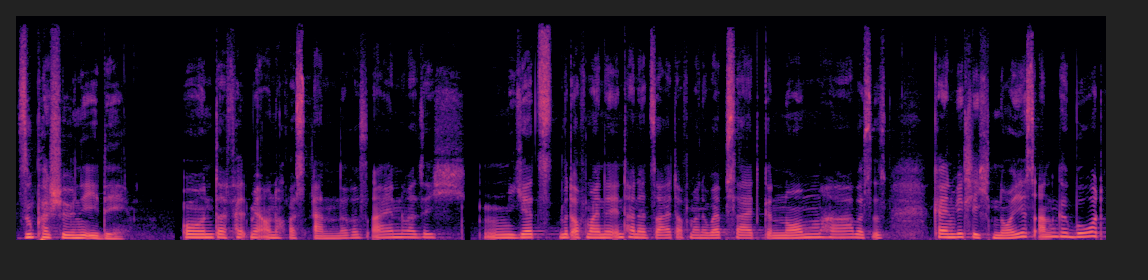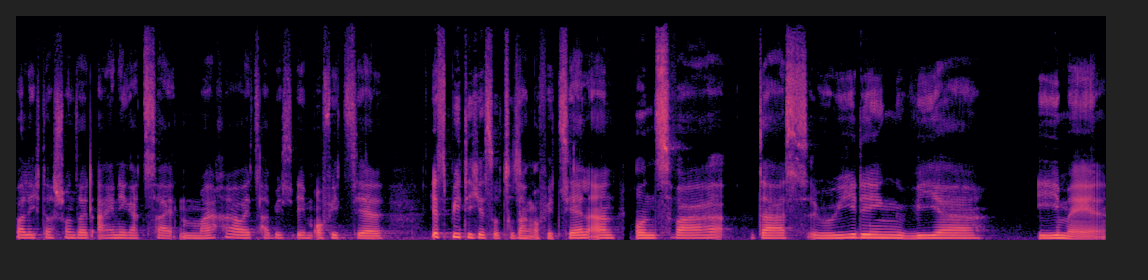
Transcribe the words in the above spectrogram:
Super schöne Idee. Und da fällt mir auch noch was anderes ein, was ich jetzt mit auf meine Internetseite, auf meine Website genommen habe. Es ist kein wirklich neues Angebot, weil ich das schon seit einiger Zeit mache, aber jetzt habe ich es eben offiziell, jetzt biete ich es sozusagen offiziell an. Und zwar das Reading via E-Mail.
